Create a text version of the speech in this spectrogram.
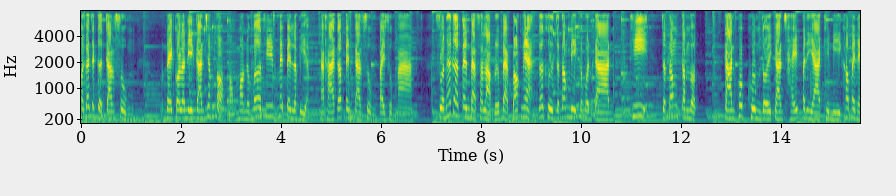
มันก็จะเกิดการสุ่ม ในกรณีการเชื่อมต่อของโมโนเมอร์ที่ไม่เป็นระเบียบนะคะ ก็เป็นการสุ่มไปสุ่มมา ส่วนถ้าเกิดเป็นแบบสลับหรือแบบบล็อกเนี่ย ก็คือจะต้องมีกระบวนการที่จะต้องกำหนดการควบคุมโดยการใช้ปฏิกิริยาเคมีเข้าไปใน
